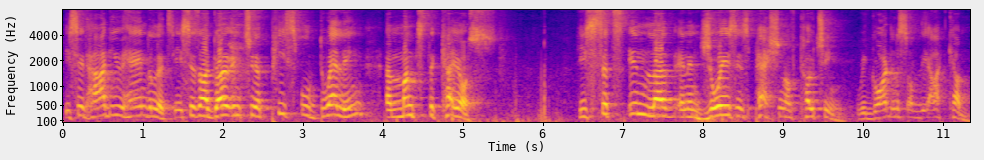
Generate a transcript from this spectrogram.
He said, how do you handle it? He says, I go into a peaceful dwelling amongst the chaos. He sits in love and enjoys his passion of coaching, regardless of the outcome.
